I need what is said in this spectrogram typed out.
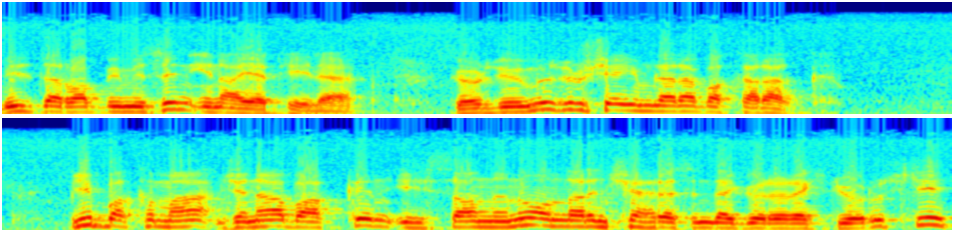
biz de Rabbimizin inayetiyle gördüğümüz rüşeğimlere bakarak bir bakıma Cenab-ı Hakk'ın ihsanını onların çehresinde görerek diyoruz ki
